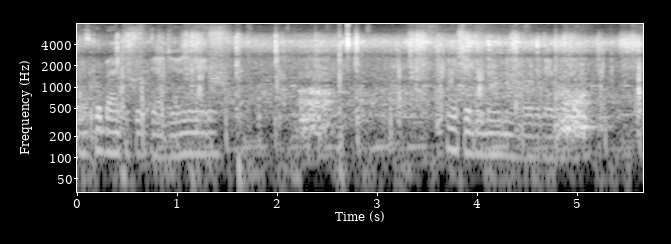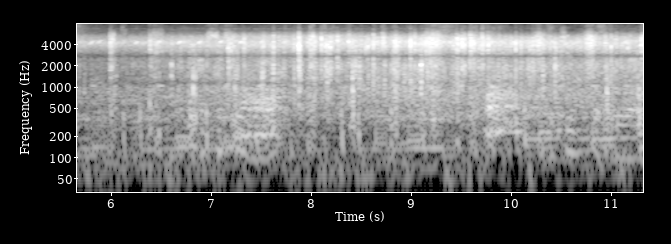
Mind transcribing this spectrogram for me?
Let's go back to take that generator. I should have known all over there. It's just one way. You can't fit through there.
